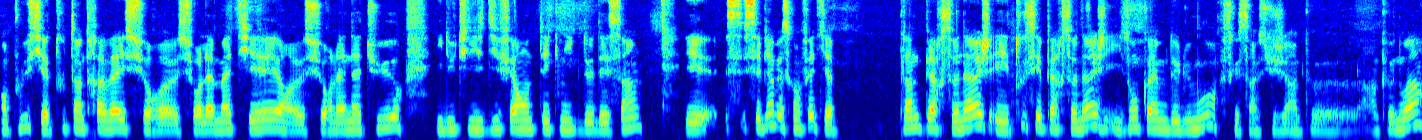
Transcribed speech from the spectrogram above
En plus, il y a tout un travail sur, euh, sur la matière, euh, sur la nature. Il utilise différentes techniques de dessin. Et c'est bien parce qu'en fait, il y a plein de personnages et tous ces personnages, ils ont quand même de l'humour parce que c'est un sujet un peu, un peu noir.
